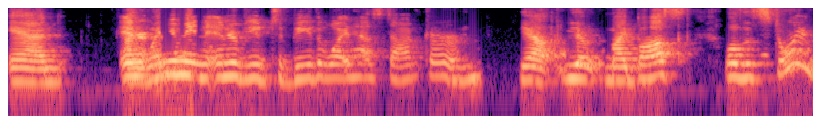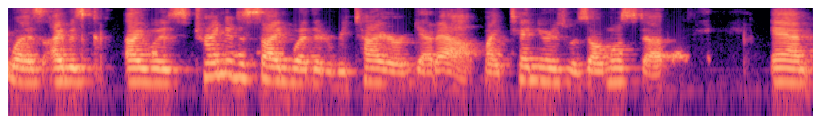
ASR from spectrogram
And Inter- went, you mean interviewed to be the White House doctor? Mm-hmm. Yeah, yeah. My boss well, the story was I was I was trying to decide whether to retire or get out. My 10 years was almost up. And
